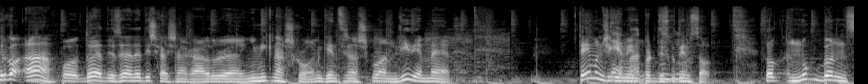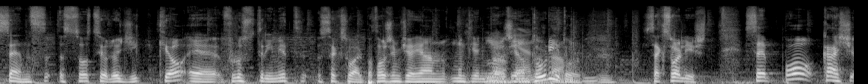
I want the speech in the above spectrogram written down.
Dërgo, a, ah, po doja të lexoja edhe diçka që na ka ardhur uh, Një mik na shkruan, Genci na shkruan në lidhje me temën që kemi për diskutim mm -hmm. sot Thotë, nuk bën sens sociologjik Kjo e frustrimit seksual, po thoshim që janë mund të jenë njerëz janë të uritur po. mm. seksualisht. Se po kaq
